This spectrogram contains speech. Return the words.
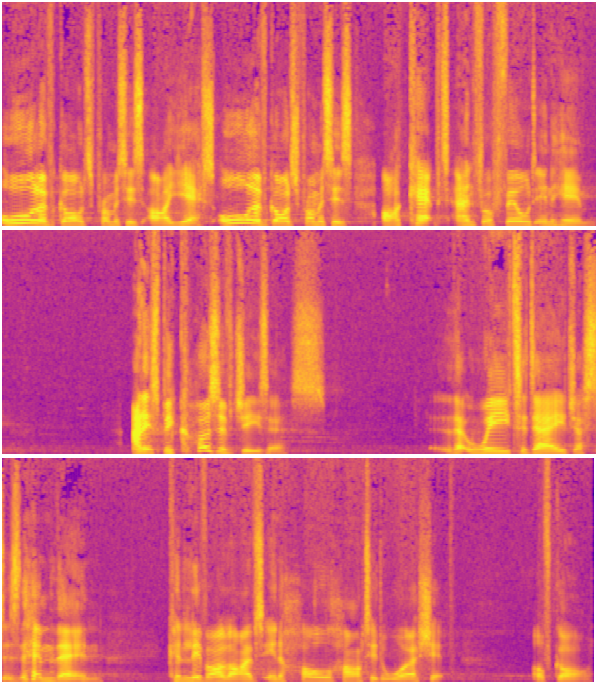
all of God's promises are yes. All of God's promises are kept and fulfilled in Him. And it's because of Jesus that we today, just as them then, can live our lives in wholehearted worship of God.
